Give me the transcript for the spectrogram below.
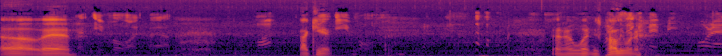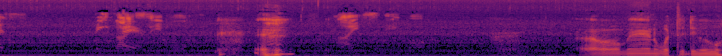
oh man. I can't. I don't know what. He's probably one of. oh man, what to do?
